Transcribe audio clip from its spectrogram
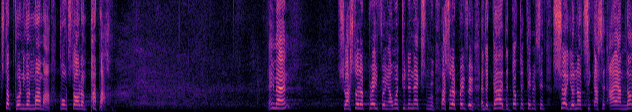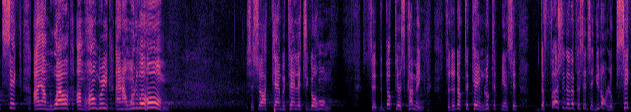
Stop calling on mama. Go start on papa. Amen. So I started praying for him. I went to the next room. I started praying for him. And the guy, the doctor came and said, Sir, you're not sick. I said, I am not sick. I am well. I'm hungry and I want to go home. He said, Sir, I can't, we can't let you go home. He said, The doctor is coming. So the doctor came, looked at me, and said, The first thing the doctor said, said, You don't look sick.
